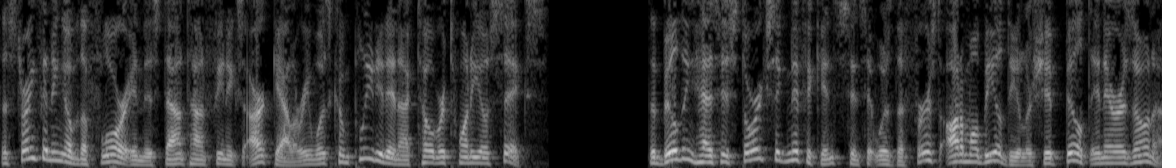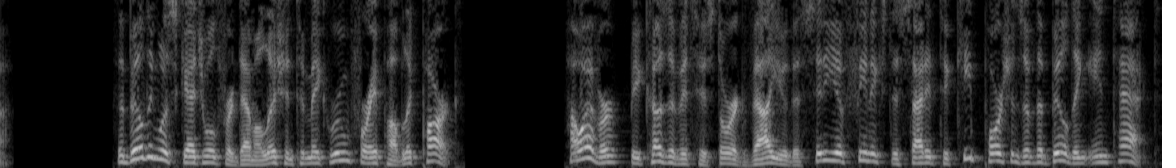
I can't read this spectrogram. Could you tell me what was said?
The strengthening of the floor in this downtown Phoenix art gallery was completed in October 2006. The building has historic significance since it was the first automobile dealership built in Arizona. The building was scheduled for demolition to make room for a public park. However, because of its historic value, the city of Phoenix decided to keep portions of the building intact.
